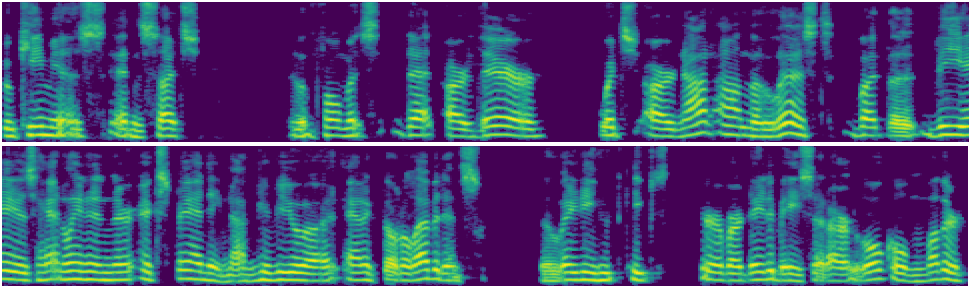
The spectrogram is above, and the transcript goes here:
leukemias and such lymphomas that are there, which are not on the list, but the VA is handling it and they're expanding. I'll give you uh, anecdotal evidence. The lady who keeps care of our database at our local mother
